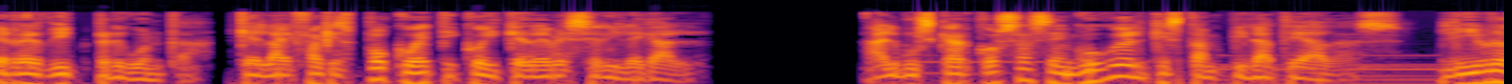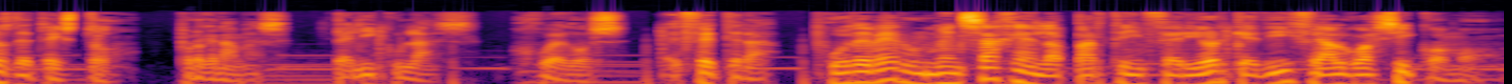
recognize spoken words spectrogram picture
Reddit pregunta, que Lifehack es poco ético y que debe ser ilegal. Al buscar cosas en Google que están pirateadas, libros de texto, programas, películas, juegos, etc., puede ver un mensaje en la parte inferior que dice algo así como,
